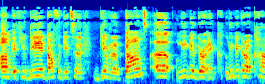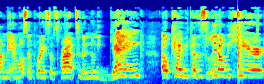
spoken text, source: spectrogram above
Um if you did don't forget to give it a thumbs up leave your girl and leave your girl a comment and most importantly subscribe to the noonie gang okay? Because it's lit over here.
